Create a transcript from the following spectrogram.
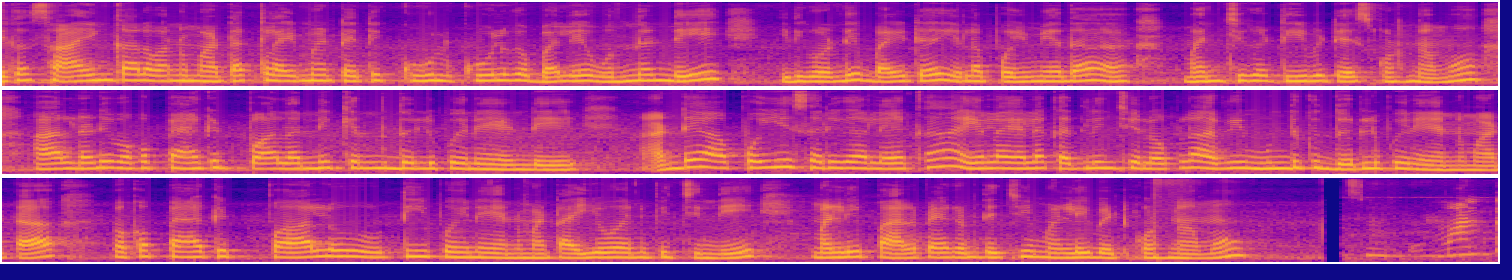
ఇక సాయంకాలం అన్నమాట. క్లైమేట్ అయితే కూల్ కూల్గా భలే ఉందండి. ఇదిగోండి బయట ఇలా పొయ్యి మీద మంచిగా టీ పెట్టేసుకుంటున్నాము. ఆల్రెడీ ఒక ప్యాకెట్ పాలన్నీ కింద దొల్లిపోయినాయండి అంటే ఆ పొయ్యి సరిగా లేక ఇలా ఇలా కదిలించే లోపల అవి ముందుకు దొర్లిపోయినాయి అన్నమాట. ఒక ప్యాకెట్ పాలు టీ పోయినాయి అన్నమాట. అయ్యో అనిపించింది. మళ్ళీ పాల ప్యాకెట్ తెచ్చి మళ్ళీ పెట్టుకుంటున్నాము. మంట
